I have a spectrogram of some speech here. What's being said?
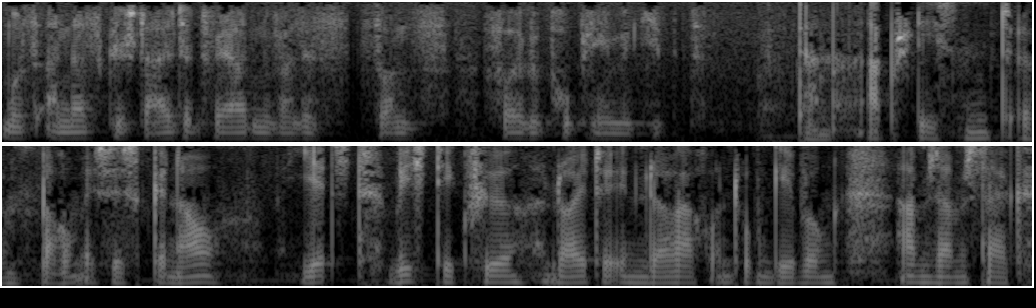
muss anders gestaltet werden, weil es sonst Folgeprobleme gibt. Dann abschließend, äh, warum ist es genau jetzt wichtig für Leute in Lörrach und Umgebung, am Samstag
